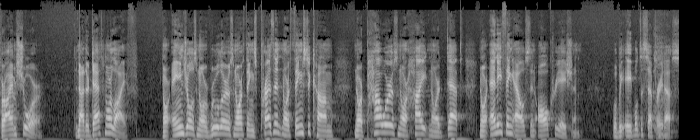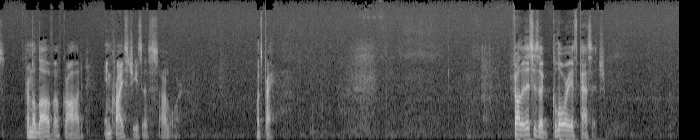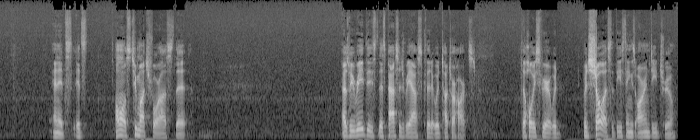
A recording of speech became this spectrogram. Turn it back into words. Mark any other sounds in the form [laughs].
For I am sure that neither death nor life, nor angels, nor rulers, nor things present, nor things to come, nor powers, nor height, nor depth, nor anything else in all creation will be able to separate us from the love of God in Christ Jesus our Lord. Let's pray. Father, this is a glorious passage. And it's, it's almost too much for us that as we read these, this passage, we ask that it would touch our hearts. The Holy Spirit would, would show us that these things are indeed true.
